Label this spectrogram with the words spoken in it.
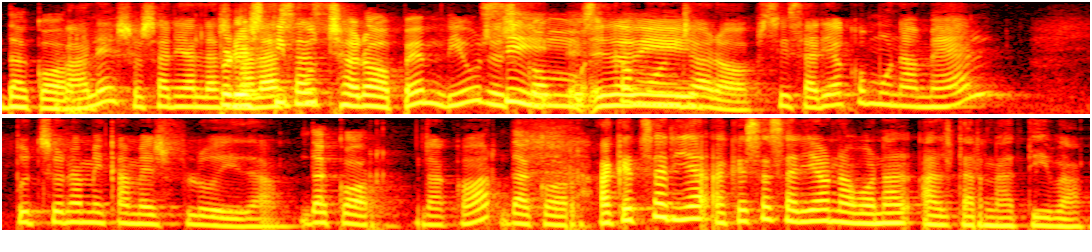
D'acord. Vale? Això serien les Però és melasses... tipus xarop, eh, em dius? Sí, és com, és, a com dir... un xarop. Sí, seria com una mel, potser una mica més fluida. D'acord. D'acord? D'acord. Aquest seria, aquesta seria una bona alternativa,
